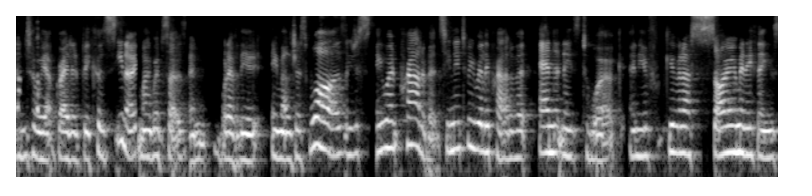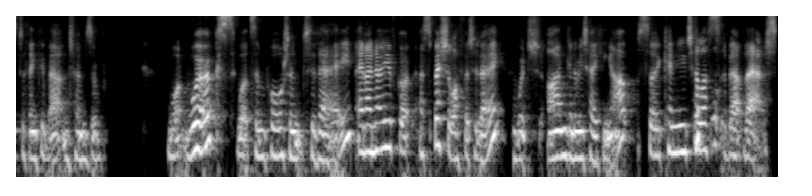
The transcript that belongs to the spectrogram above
until we upgraded because, you know, my website was and whatever the email address was, you just, you weren't proud of it. So you need to be really proud of it and it needs to work. And you've given us so many things to think about in terms of what works, what's important today. And I know you've got a special offer today, which I'm going to be taking up. So can you tell us about that?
